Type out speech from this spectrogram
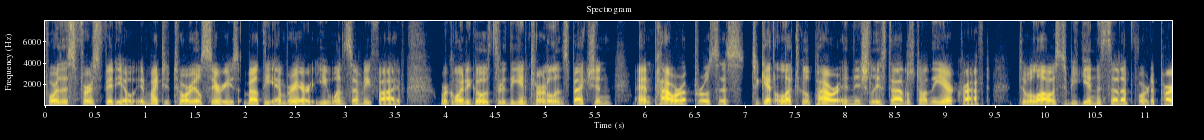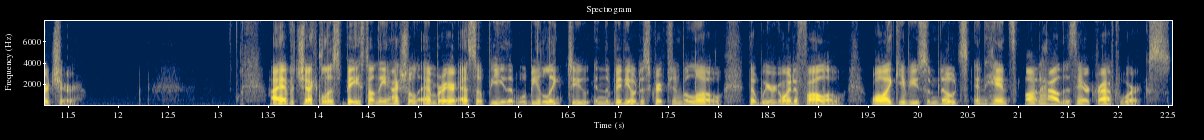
For this first video in my tutorial series about the Embraer E175, we're going to go through the internal inspection and power-up process to get electrical power initially established on the aircraft to allow us to begin the setup for departure. I have a checklist based on the actual Embraer SOP that will be linked to in the video description below that we are going to follow, while I give you some notes and hints on how this aircraft works.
